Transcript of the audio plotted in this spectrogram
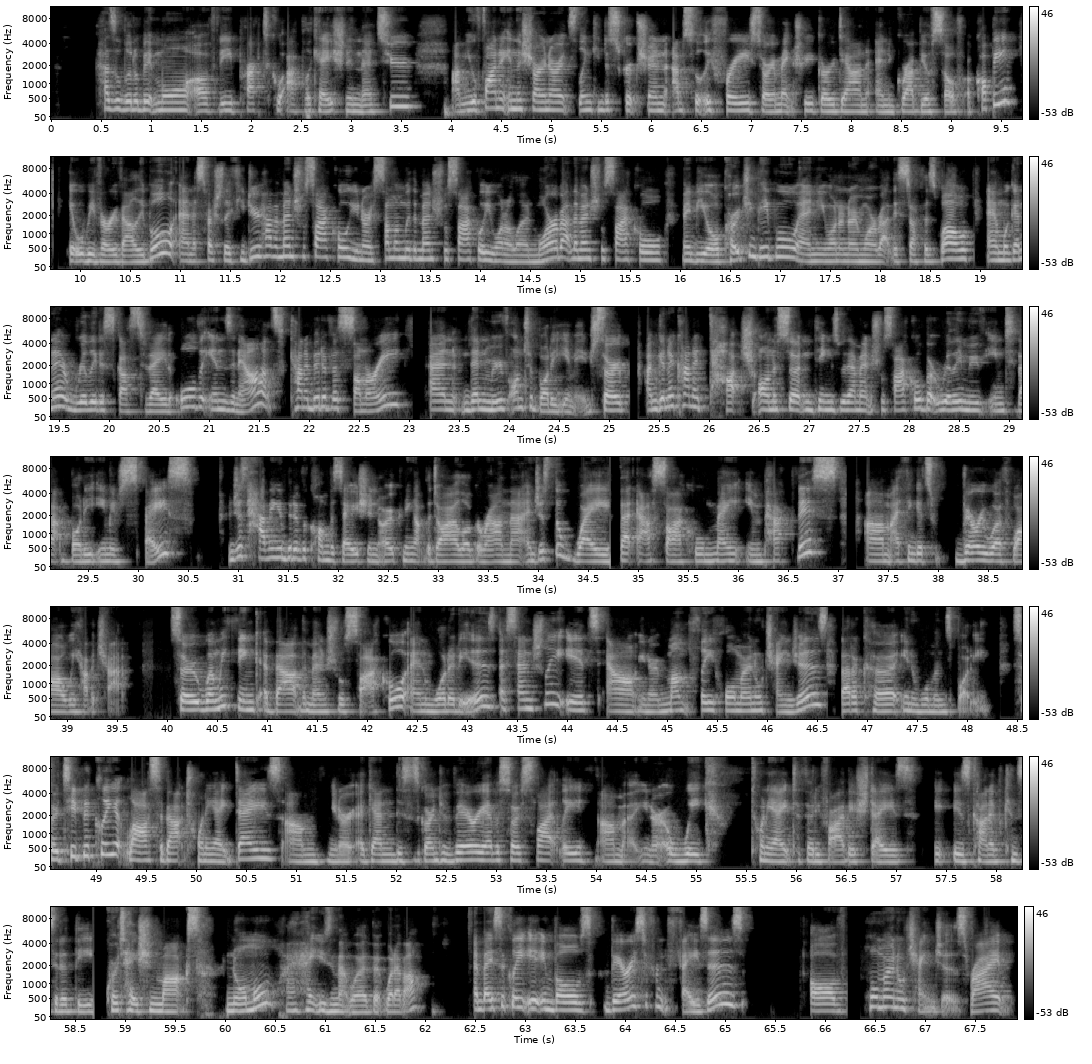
has a little bit more of the practical application in there too. Um, you'll find it in the show notes, link in description, absolutely free. So make sure you go down and grab yourself a copy. It will be very valuable. And especially if you do have a menstrual cycle, you know, someone with a menstrual cycle, you want to learn more about the menstrual cycle. Maybe you're coaching people and you want to know more about this stuff as well. And we're going to really discuss today all the ins and outs, kind of bit of a summary and then move on to body image. So I'm going to kind of touch on certain things with our menstrual cycle, but really move into that body image space and just having a bit of a conversation, opening up the dialogue around that, and just the way that our cycle may impact this. Um, I think it's very worthwhile we have a chat. So when we think about the menstrual cycle and what it is, essentially it's our, you know, monthly hormonal changes that occur in a woman's body. So typically it lasts about 28 days. Um, you know, again, this is going to vary ever so slightly. Um, you know, a week, 28 to 35 ish days is kind of considered the quotation marks normal. I hate using that word, but whatever. And basically, it involves various different phases of hormonal changes, right?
